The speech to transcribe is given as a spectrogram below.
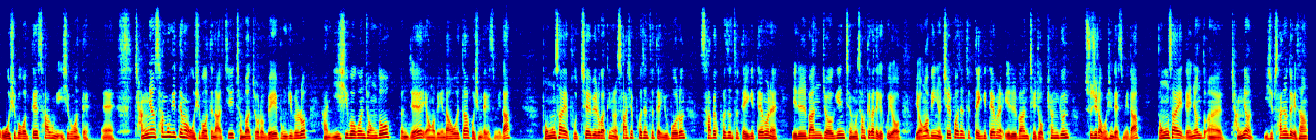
50억 원대, 4분기 20억 원대. 예. 작년 3분기 때만 50억 원대 나왔지 전반적으로 매 분기별로 한 20억 원 정도 현재 영업이익이 나오고 있다 보시면 되겠습니다. 동사의 부채 비율 같은 경우는 40%대, 유보율은 400%대이기 때문에 일반적인 재무 상태가 되겠고요. 영업이익률 7%대이기 때문에 일반 제조 평균 수지라고 보시면 되겠습니다. 동사의 내년도, 에, 작년 24년도 예상,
